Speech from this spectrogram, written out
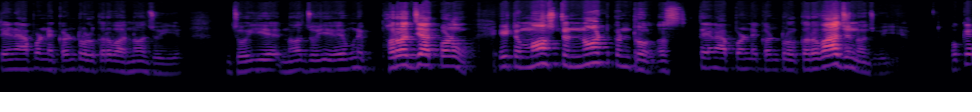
તેને આપણને કંટ્રોલ કરવા ન જોઈએ. જોઈએ, ન જોઈએ એમ નહીં. ફરજિયાતપણું. It must not control us તેને આપણને કંટ્રોલ કરવા જ ન જોઈએ. ઓકે?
